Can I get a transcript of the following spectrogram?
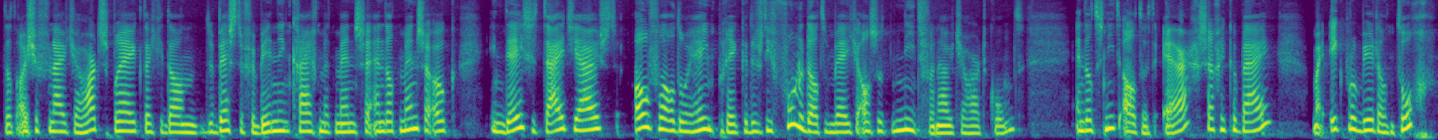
dat als je vanuit je hart spreekt, dat je dan de beste verbinding krijgt met mensen. En dat mensen ook in deze tijd juist overal doorheen prikken. Dus die voelen dat een beetje als het niet vanuit je hart komt. En dat is niet altijd erg, zeg ik erbij. Maar ik probeer dan toch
